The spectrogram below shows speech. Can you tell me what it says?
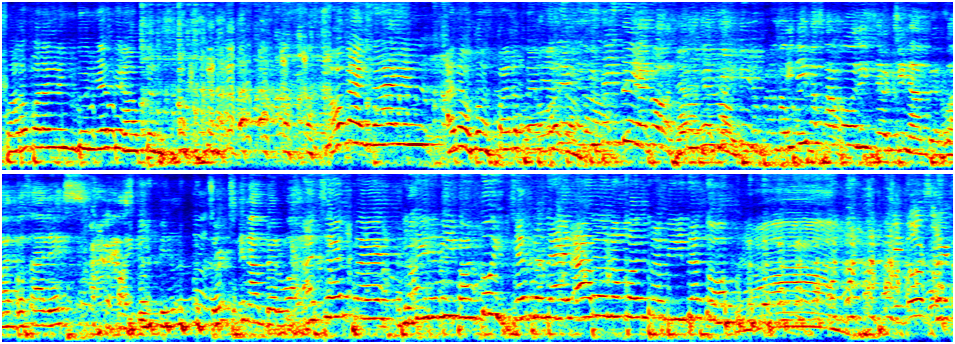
Parang palang lindol yan, may after shock. okay, dahil, ano boss, paano plan nila ito? Hindi, boss. Hindi magpapaulit search number one, Boss Alex. Search number one. At syempre, hindi na ni Bangto eh. Syempre dahil araw ng kontrabida to. Si Boss Art,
